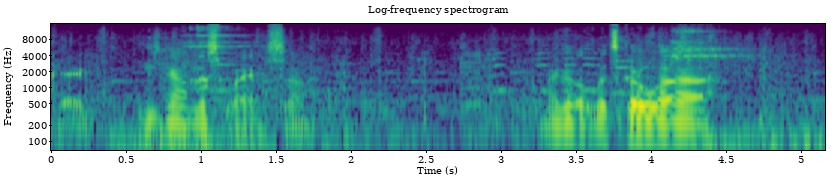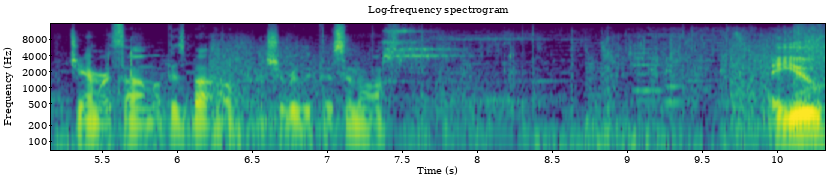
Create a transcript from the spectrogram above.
Okay, he's down this way, so I'm gonna go. Let's go. Uh, jam our thumb up his butthole. That should really piss him off. Hey, you!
